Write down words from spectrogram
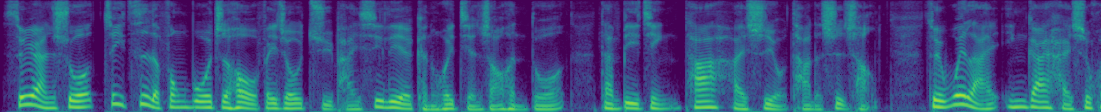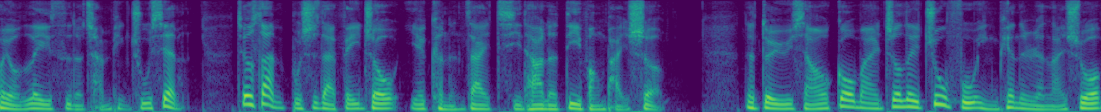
虽然说这次的风波之后，非洲举牌系列可能会减少很多，但毕竟它还是有它的市场，所以未来应该还是会有类似的产品出现。就算不是在非洲，也可能在其他的地方拍摄。那对于想要购买这类祝福影片的人来说，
